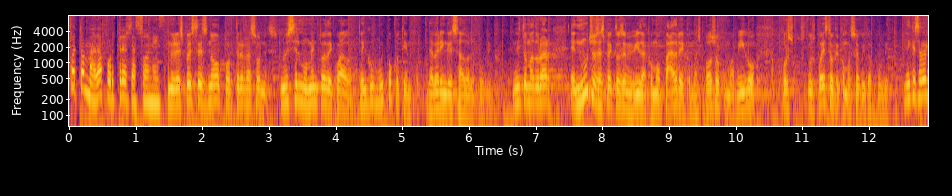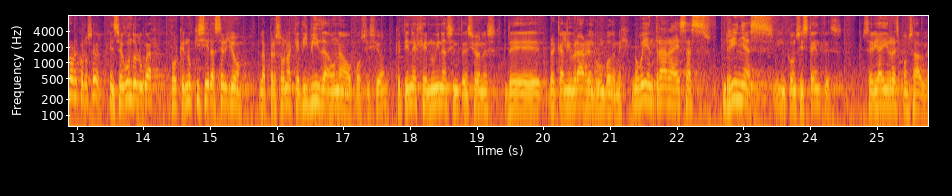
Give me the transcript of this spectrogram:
fue tomada por tres razones. Mi respuesta es no por tres razones. No es el momento adecuado. Tengo muy poco tiempo de haber ingresado a lo público. Necesito madurar en muchos aspectos de mi vida, como padre, como esposo, como amigo, por supuesto que como servidor público. Y hay que saberlo reconocer. En segundo lugar, porque no quisiera ser yo la persona que divida una oposición, que tiene genuinas intenciones de recalibrar el rumbo de México. No voy a entrar a esas riñas inconsistentes sería irresponsable.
